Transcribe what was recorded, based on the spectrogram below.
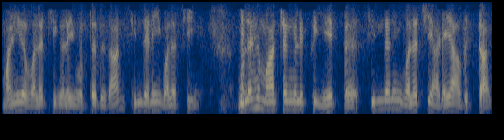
மனித வளர்ச்சிகளை ஒத்ததுதான் சிந்தனை வளர்ச்சி. உலக மாற்றங்களுக்கு ஏற்ப சிந்தனை வளர்ச்சி அடையாவிட்டால்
